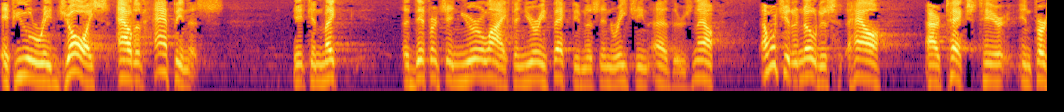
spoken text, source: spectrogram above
if you'll rejoice out of happiness. It can make a difference in your life and your effectiveness in reaching others. Now, I want you to notice how our text here in 1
